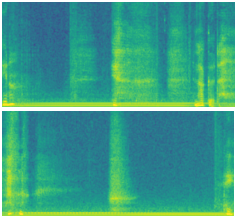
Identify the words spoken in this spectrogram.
Dina? Yeah. Not good. Hey.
